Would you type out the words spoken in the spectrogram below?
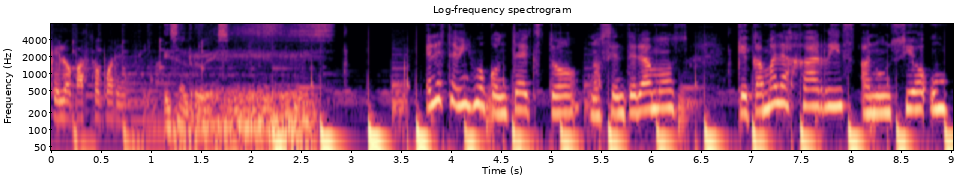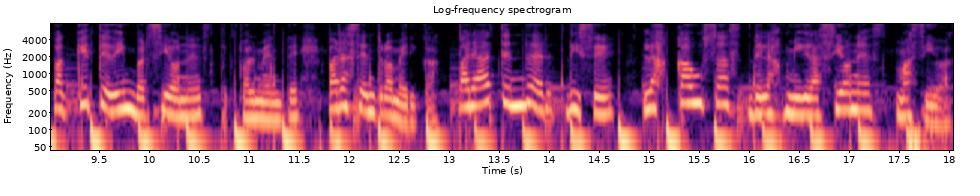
que lo pasó por encima. Es al revés. En este mismo contexto nos enteramos que Kamala Harris anunció un paquete de inversiones, textualmente, para Centroamérica, para atender, dice, las causas de las migraciones masivas.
